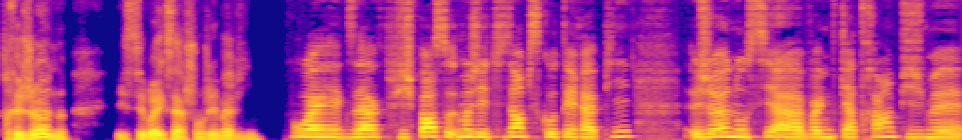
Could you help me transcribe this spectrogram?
très jeune et c'est vrai que ça a changé ma vie. Oui, exact. Puis je pense, moi j'ai étudié en psychothérapie jeune aussi à 24 ans, puis je me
